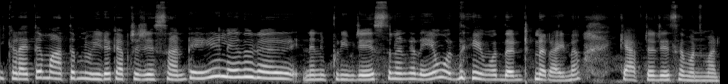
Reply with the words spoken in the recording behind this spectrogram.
ఇక్కడైతే మా అత్తమ్మని వీడియో క్యాప్చర్ చేస్తా అంటే "ఏ, లేదు నేను ఇప్పుడు ఇవి చేస్తున్నాను కదా ఏం వద్దు ఏం వద్దు అంటున్నారు ఆయన. క్యాప్చర్ చేసామన్నమాట.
